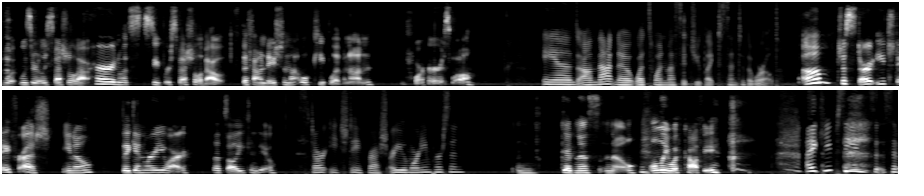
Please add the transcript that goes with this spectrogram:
what was really special about her and what's super special about the foundation that we'll keep living on for her as well. And on that note, what's one message you'd like to send to the world? Um, just start each day fresh, you know, begin where you are. That's all you can do. Start each day fresh. Are you a morning person? Mm, goodness, no. Only with coffee. I keep seeing some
